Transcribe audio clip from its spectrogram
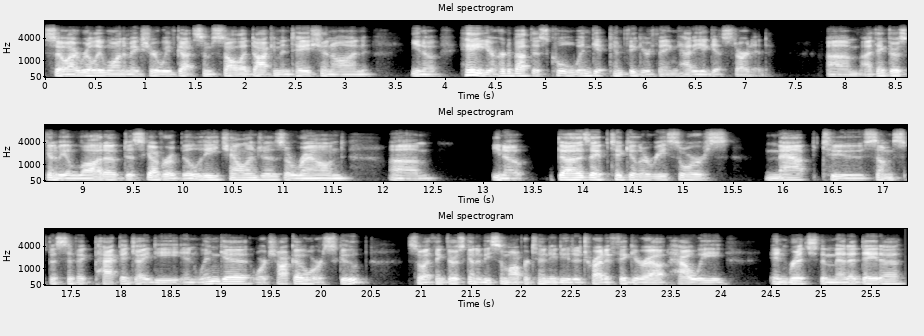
So I really want to make sure we've got some solid documentation on, you know, hey, you heard about this cool winget configure thing. How do you get started? Um, I think there's going to be a lot of discoverability challenges around, um, you know, does a particular resource map to some specific package ID in Winget or Choco or Scoop? So I think there's going to be some opportunity to try to figure out how we enrich the metadata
